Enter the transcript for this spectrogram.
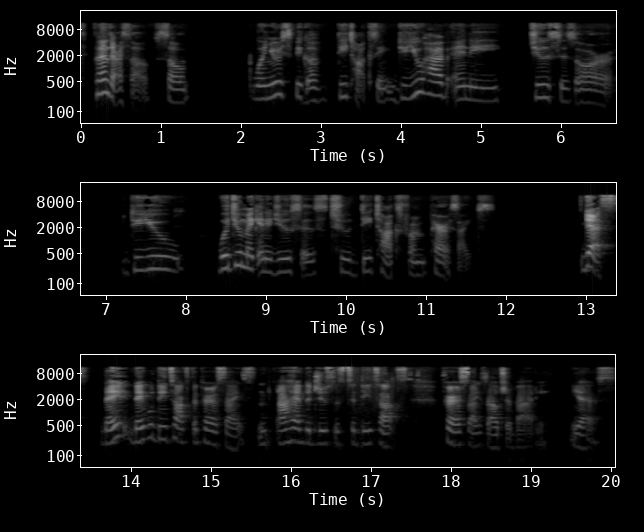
to cleanse ourselves. So when you speak of detoxing, do you have any juices or do you would you make any juices to detox from parasites? yes They they will detox the parasites. Mm, I have the juices to detox parasites out your body. Yes.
